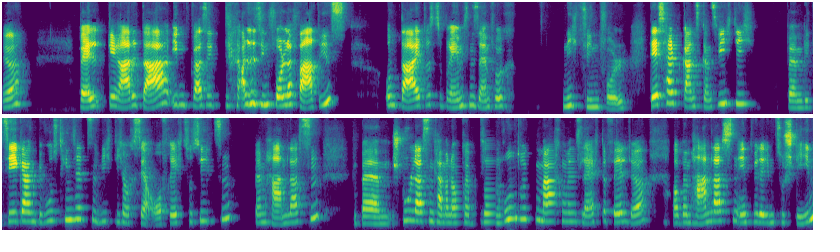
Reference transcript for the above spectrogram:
ja? Weil gerade da eben quasi alles in voller Fahrt ist und da etwas zu bremsen ist einfach nicht sinnvoll. Deshalb ganz, ganz wichtig, beim WC-Gang bewusst hinsetzen, wichtig auch sehr aufrecht zu sitzen beim Harnlassen, Beim Stuhllassen kann man auch ein bisschen Rundrücken machen, wenn es leichter fällt. Ja. Aber beim Hahnlassen entweder eben zu stehen.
